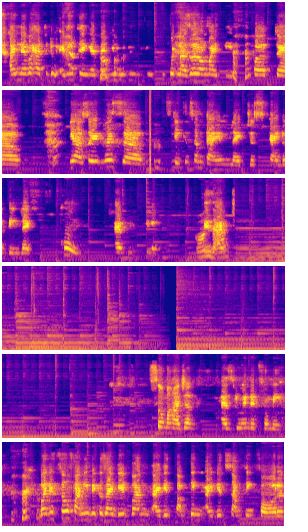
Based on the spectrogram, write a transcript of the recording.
I never had to do anything and then you, you, you put nazar on my teeth. But uh, yeah so it was uh, it's taken some time like just kind of being like cool I've you know On that, so Mahajan has ruined it for me. but it's so funny because I did one, I did something, I did something for a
